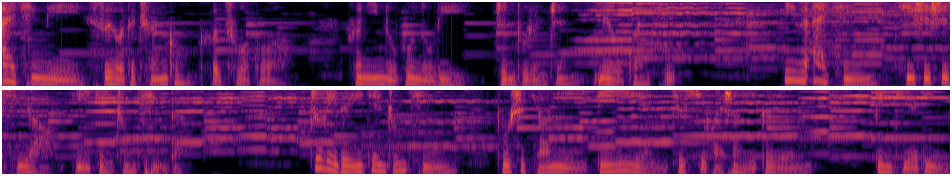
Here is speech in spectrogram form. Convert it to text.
爱情里所有的成功和错过，和你努不努力、认不认真没有关系，因为爱情其实是需要一见钟情的。这里的一见钟情，不是讲你第一眼就喜欢上一个人，并决定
